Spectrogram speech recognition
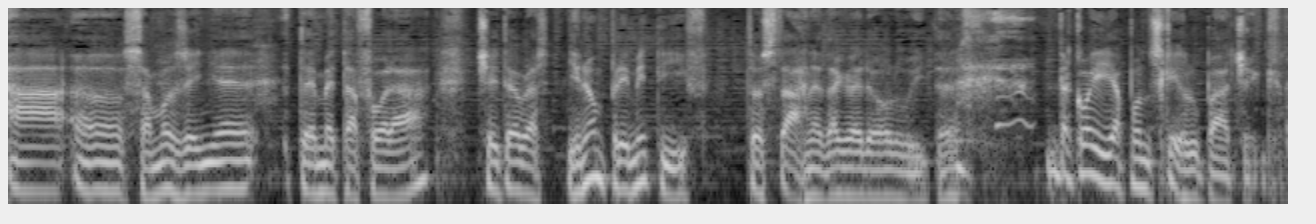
A uh, samozřejmě to je metafora, čili to je obraz. Jenom primitiv to stáhne takhle dolů, víte. Takový japonský hlupáček.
